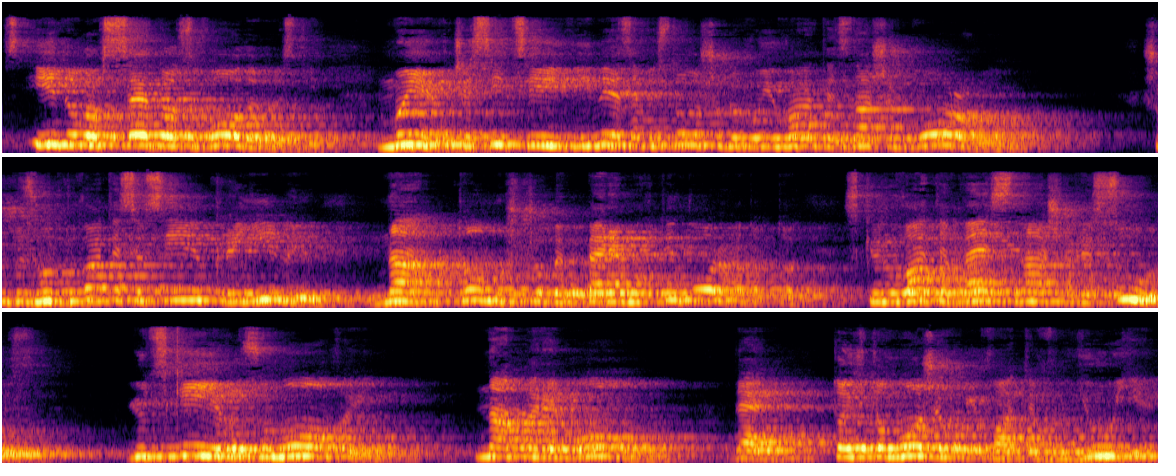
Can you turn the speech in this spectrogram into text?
З ідола вседозволеності. Ми в часі цієї війни, замість того, щоб воювати з нашим ворогом, щоб згуртуватися всією країною на тому, щоб перемогти ворога, тобто скерувати весь наш ресурс, людський, розумовий, на перемогу, де той, хто може воювати, воює,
